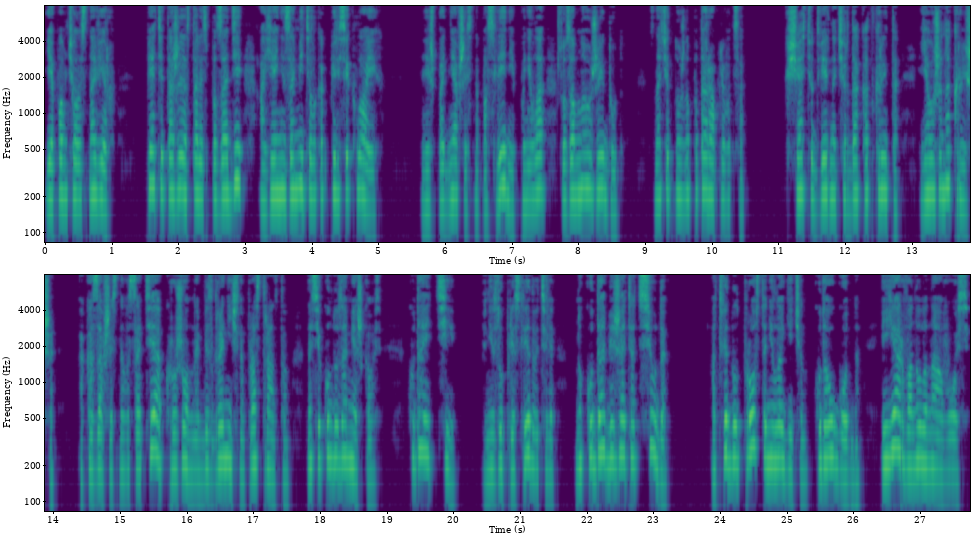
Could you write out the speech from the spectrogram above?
я помчалась наверх. Пять этажей остались позади, а я и не заметила, как пересекла их. Лишь поднявшись на последний, поняла, что за мной уже идут. Значит, нужно поторапливаться. К счастью, дверь на чердак открыта. Я уже на крыше. Оказавшись на высоте, окруженная безграничным пространством, на секунду замешкалась. Куда идти? Внизу преследователи, но куда бежать отсюда? Ответ был просто нелогичен, куда угодно, и я рванула на авось.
